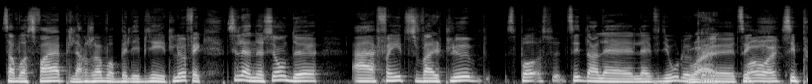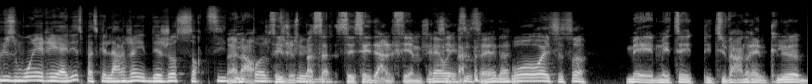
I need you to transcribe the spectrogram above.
ça va se faire, puis l'argent va bel et bien être là. Fait que, tu sais, la notion de, à la fin, tu vas le club, c'est pas, tu sais, dans la, la vidéo, là, Ouais. c'est plus ou moins réaliste parce que l'argent est déjà sorti Ben des non, poches c'est du juste club. c'est c'est dans le film, Ben c'est ouais, c'est parfait, là. Ouais, ouais, c'est ça. Mais, mais tu sais, puis tu vendrais le club,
